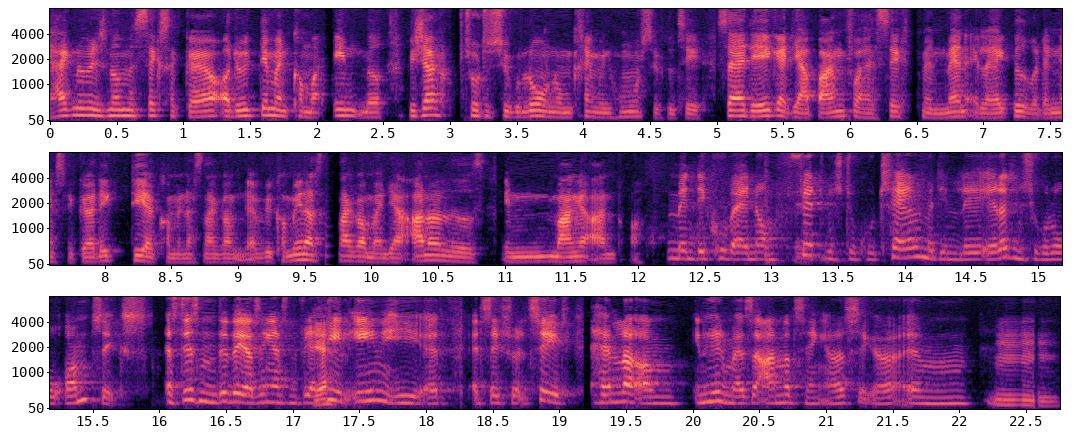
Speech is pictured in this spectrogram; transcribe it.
har ikke nødvendigvis noget med sex at gøre, og det er jo ikke det, man kommer ind med. Hvis jeg tog til psykologen omkring min homoseksualitet, så er det ikke, at jeg er bange for at have sex med en mand, eller jeg ikke ved, hvordan jeg skal gøre det. Det er ikke det, jeg kommer ind og snakker om. Jeg vil komme ind og snakke om, at jeg er anderledes end mange andre. Men det kunne være enormt fedt, hvis du kunne tale med din læge eller din psykolog om sex. Altså det er sådan det, det jeg tænker, sådan, for jeg er Ja. helt enig i, at, at seksualitet handler om en hel masse andre ting også, ikke? Øhm, Mm.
